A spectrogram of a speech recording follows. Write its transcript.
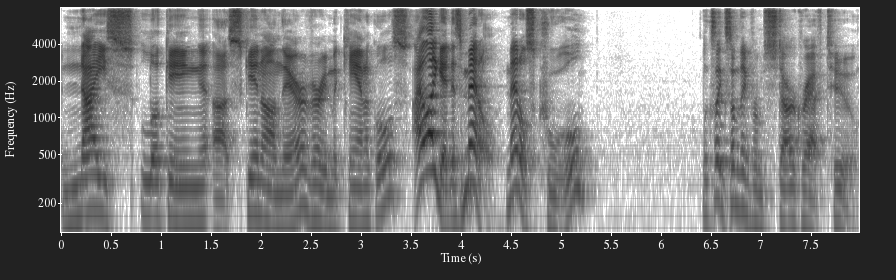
Nice looking uh, skin on there. Very mechanicals. I like it. It's metal. Metal's cool. Looks like something from StarCraft 2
